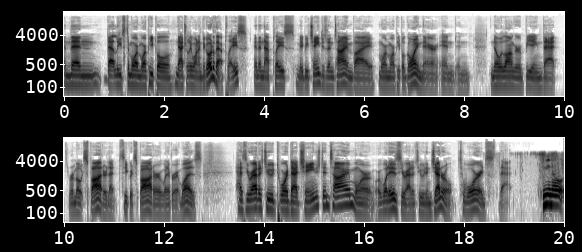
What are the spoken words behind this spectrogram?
and then that leads to more and more people naturally wanting to go to that place, and then that place maybe changes in time by more and more people going there and, and no longer being that remote spot or that secret spot or whatever it was. Has your attitude toward that changed in time, or, or what is your attitude in general towards that? you know,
